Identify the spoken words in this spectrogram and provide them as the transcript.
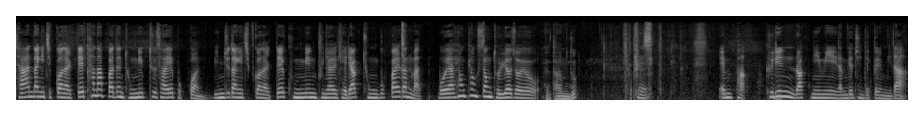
자한당이 집권할 때 탄압받은 독립투사의 복권, 민주당이 집권할 때 국민 분열 계략 종북 빨간맛, 뭐야 형평성 돌려줘요. 네, 다음도. 네. 엠팍 그린락님이 남겨주신 댓글입니다.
